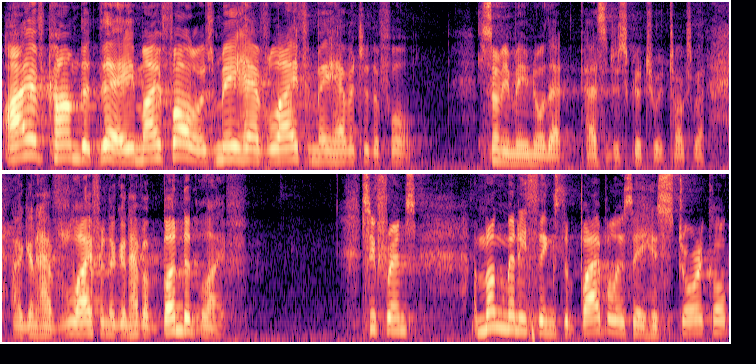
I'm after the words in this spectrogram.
I have come that they, my followers, may have life and may have it to the full. Some of you may know that passage of scripture where it talks about are going to have life and they're going to have abundant life. See, friends, among many things, the Bible is a historical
